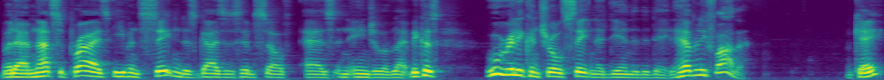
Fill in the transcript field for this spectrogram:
But I'm not surprised even Satan disguises himself as an angel of light. Because who really controls Satan at the end of the day? The Heavenly Father. Okay?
